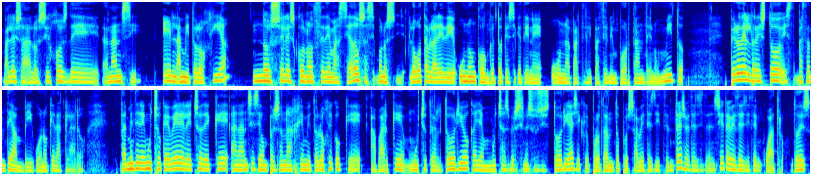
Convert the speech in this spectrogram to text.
¿Vale? O sea, los hijos de Anansi en la mitología no se les conoce demasiado. Bueno, luego te hablaré de uno en concreto que sí que tiene una participación importante en un mito, pero del resto es bastante ambiguo, no queda claro. También tiene mucho que ver el hecho de que Anansi sea un personaje mitológico que abarque mucho territorio, que haya muchas versiones de sus historias y que por lo tanto pues a veces dicen tres, a veces dicen siete, a veces dicen cuatro. Entonces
